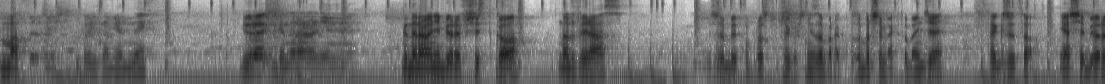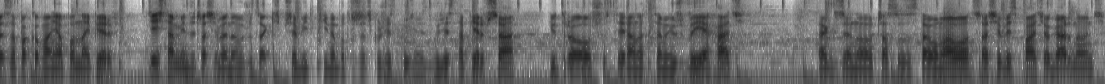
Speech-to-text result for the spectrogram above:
masę części tutaj zamiennych. Biorę generalnie, generalnie biorę wszystko nad wyraz żeby po prostu czegoś nie zabrakło. Zobaczymy jak to będzie. Także co? Ja się biorę za pakowanie opon najpierw. Gdzieś tam w międzyczasie będą wrzucać jakieś przebitki, no bo troszeczkę już jest późno. Jest 21. Jutro o 6 rano chcemy już wyjechać. Także no czasu zostało mało, trzeba się wyspać, ogarnąć.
